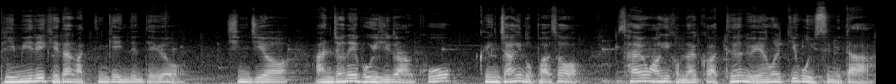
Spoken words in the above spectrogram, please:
비밀의 계단 같은 게 있는데요. 심지어 안전해 보이지도 않고 굉장히 높아서 사용하기 겁날 것 같은 외형을 띠고 있습니다.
